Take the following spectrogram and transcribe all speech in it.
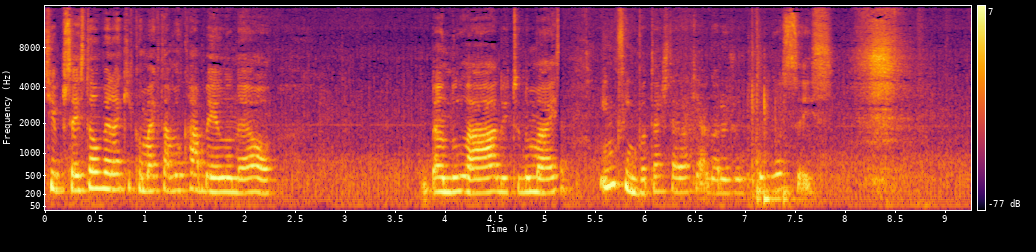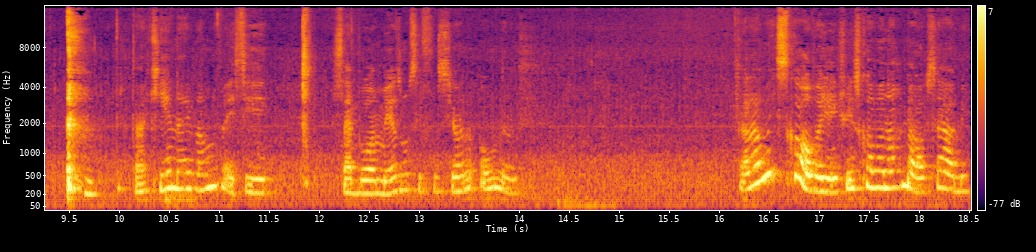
Tipo, vocês estão vendo aqui como é que tá meu cabelo, né, ó. Ondulado e tudo mais. Enfim, vou testar ela aqui agora junto com vocês. tá aqui, né, e vamos ver se, se é boa mesmo, se funciona ou não. Ela é uma escova, gente, uma escova normal, sabe?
